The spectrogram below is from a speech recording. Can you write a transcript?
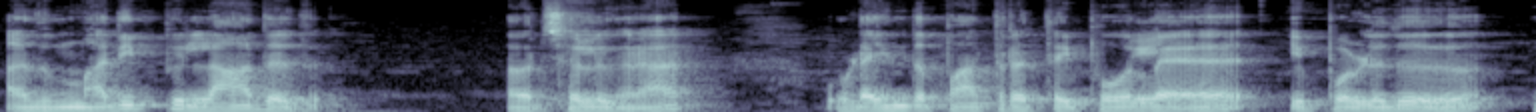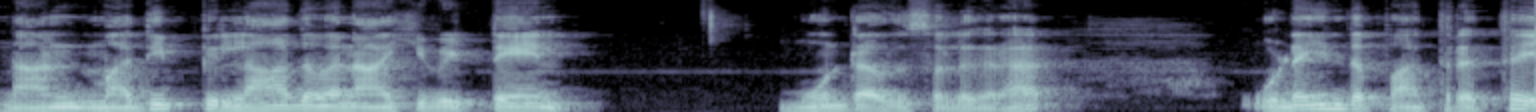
அது மதிப்பில்லாதது. அவர் சொல்லுகிறார் உடைந்த பாத்திரத்தைப் போல இப்பொழுது நான் மதிப்பில்லாதவன் ஆகிவிட்டேன் மூன்றாவது சொல்லுகிறார் உடைந்த பாத்திரத்தை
